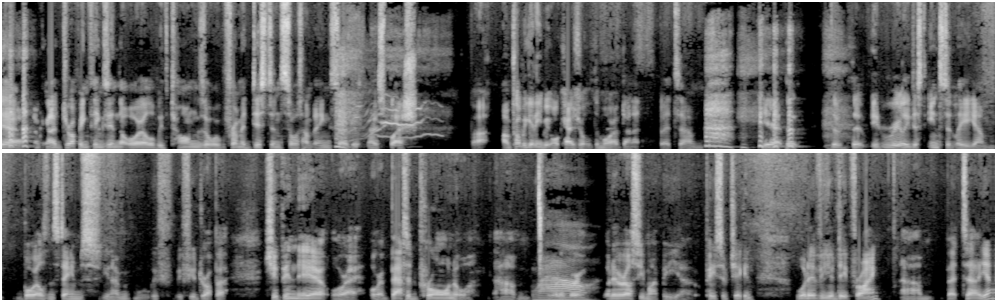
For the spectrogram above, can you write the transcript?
yeah, I'm kind of dropping things in the oil with tongs or from a distance or something, so there's no splash. But I'm probably getting a bit more casual the more I've done it. But um, yeah, the, the, the it really just instantly um, boils and steams. You know, if if you drop a chip in there or a or a battered prawn or um, whatever Wow. whatever else you might be a piece of chicken, whatever you're deep frying. Um, but uh, yeah,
